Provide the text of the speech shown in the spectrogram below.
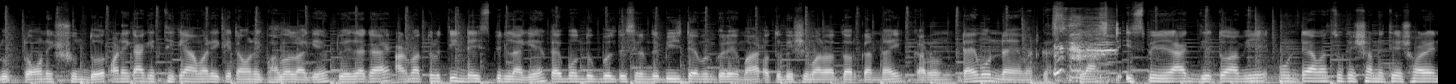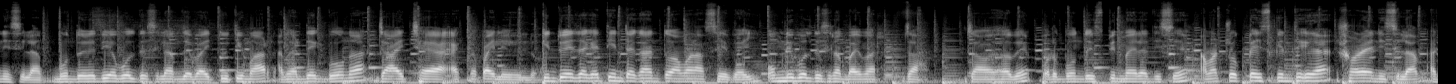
লুকটা অনেক সুন্দর। অনেক আগের থেকে আমার একেটা অনেক ভালো লাগে। তো এই জায়গায় আর মাত্র তিনটা স্পিন লাগে। তাই বন্দুক বলতেছিলাম যে বিশ ডায়মন্ড করে মার। অত বেশি মারার দরকার নাই, কারণ ডায়মন্ড নাই আমার কাছে। লাস্ট স্পিনের আগ দিয়ে তো আমি ফোনটা আমার চোখের সামনে থেকে সরাই নিয়েছিলাম। বন্ধুরে দিয়ে বলতেছিলাম যে, ভাই, তুই মার? আমি আর দেখব না, যা ইচ্ছা একটা পাইলেই হইল। কিন্তু এই জায়গায় তিনটা গান তো আমার আছে, ভাই। অমনি বলতেছিলাম, ভাই, মার, যা। যাওয়া হবে। পরে বন্ধু স্পিন মাইরা দিছে। আমার চোখটা স্ক্রিন থেকে সরাই নিছিলাম। আর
